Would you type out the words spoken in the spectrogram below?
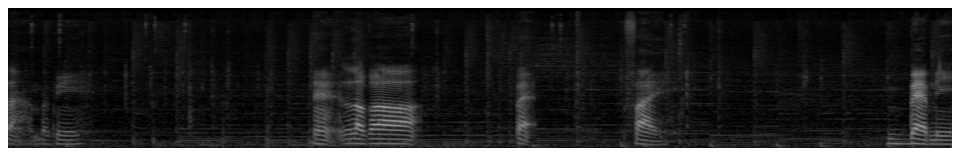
สามแบบนี้นะแล้วเราก็ แปะไฟแบบนี้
